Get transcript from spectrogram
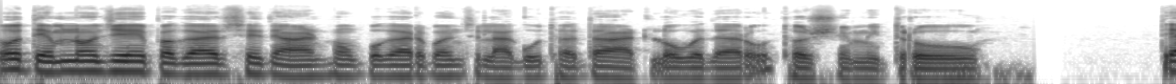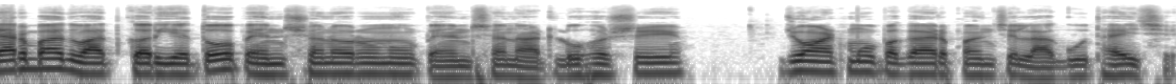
તો તેમનો જે પગાર છે તે આઠમો પગાર પંચ લાગુ થતાં આટલો વધારો થશે મિત્રો. ત્યારબાદ વાત કરીએ તો પેન્શનરોનું પેન્શન આટલું હશે. જો આઠમો પગાર પંચ લાગુ થાય છે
